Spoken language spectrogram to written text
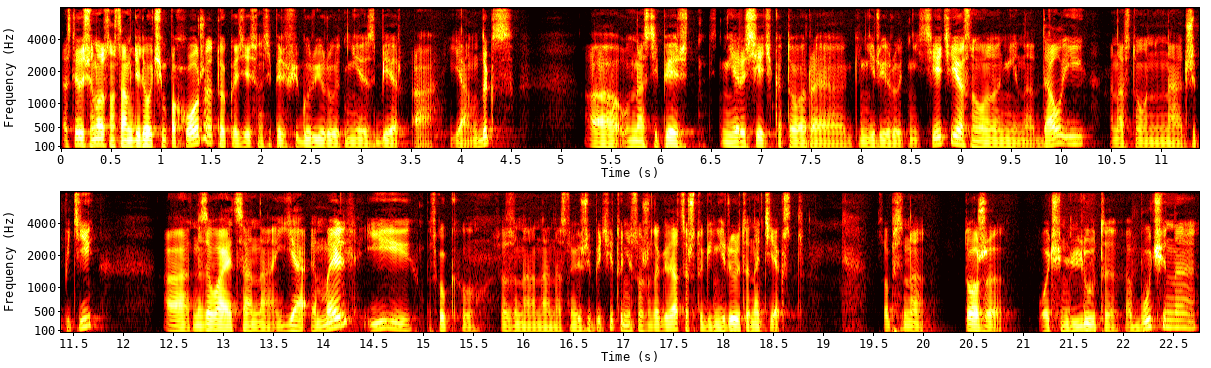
Следующая новость на самом деле очень похожа, только здесь у нас теперь фигурирует не Сбер, а Яндекс. А у нас теперь нейросеть, которая генерирует не сети, основана не на DAL-E, она основана на GPT. А, называется она YAML, и поскольку создана она на основе GPT, то несложно догадаться, что генерирует она текст. Собственно, тоже очень люто обученная,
